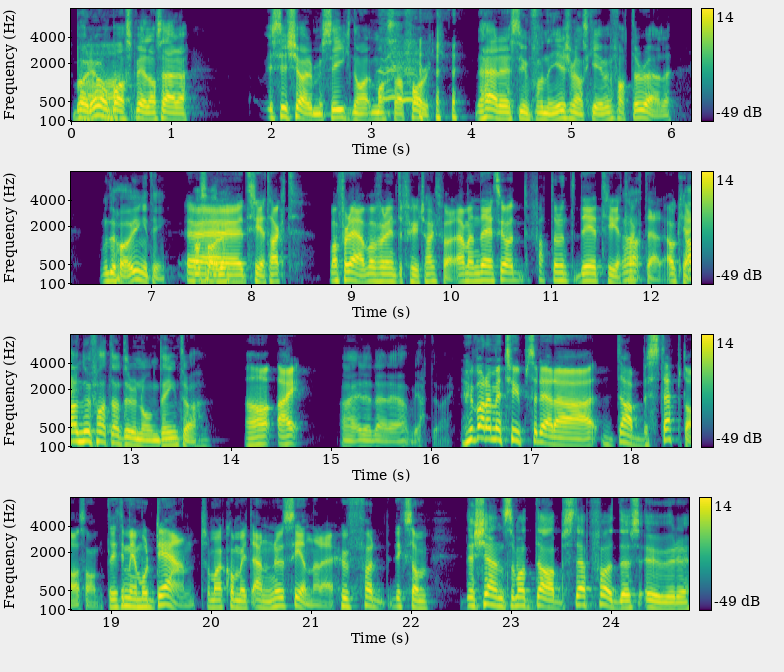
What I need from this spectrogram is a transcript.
Började de bara spela så här, vi ska köra musik, nå- massa folk. det här är symfonier som jag skriver, fattar du det eller? Men du hör ju ingenting. Vad sa du? Eh, tretakt. Varför det? Varför är det inte fyrtakt för? Ja, men det ska, fattar du inte? Det är tretakt där. Okej. Ja, nu fattar inte du någonting tror jag. Ja, nej. Nej, det där är jättemärkligt. Hur var det med typ sådär uh, dubstep då och sånt? Lite mer modernt som har kommit ännu senare. Hur för, liksom, Det känns som att dubstep föddes ur,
